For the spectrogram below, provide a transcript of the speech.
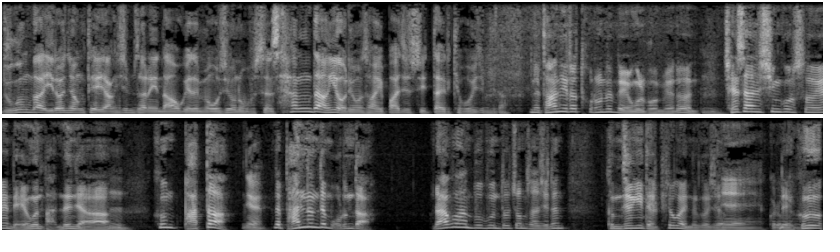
누군가 이런 형태의 양심선언이 나오게 되면 오세훈 후보는 상당히 어려운 상황에 빠질 수 있다 이렇게 보여집니다. 근데 단일화 토론의 내용을 보면은 재산 신고서의 내용은 봤느냐? 음. 그건 봤다. 예. 근데 봤는데 모른다. 라고 한 부분도 좀 사실은 검증이 될 필요가 있는 거죠. 예. 네, 그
